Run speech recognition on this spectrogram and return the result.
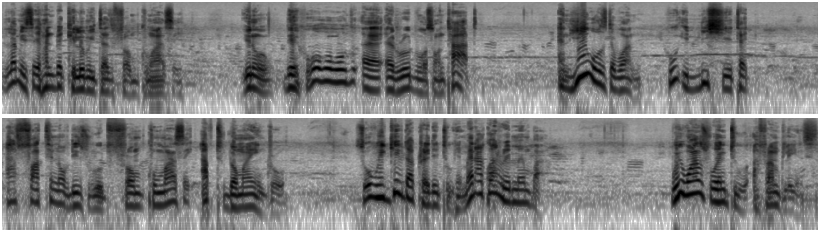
let me say, 100 kilometers from Kumasi. You know, the whole uh, road was untarred. And he was the one who initiated asphalting of this road from Kumasi up to Domain Grove. So we give that credit to him. And I quite remember, we once went to Afram Plains.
